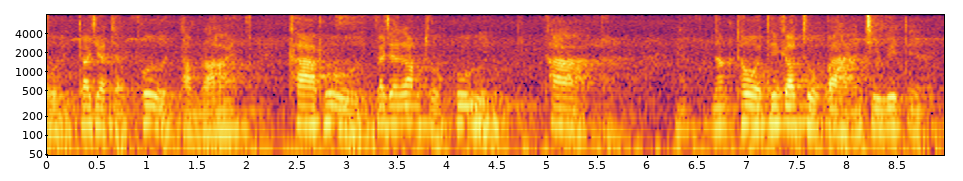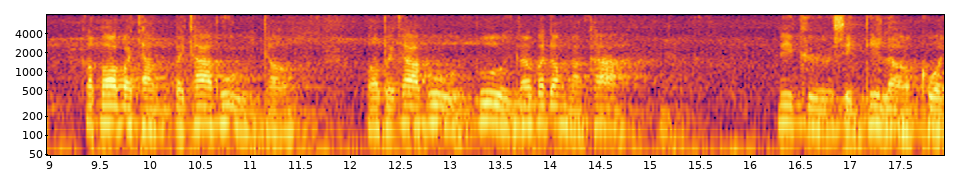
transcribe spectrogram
อื่นก็จะถูกผู้อื่นทำร้าย ฆ่าผู้อื่นก็จะต้องถูกผู้อื่นฆ่า นักโทษที่เขาถูกประหารชีวิตเนี่ยก็เพราะไปทำไปฆ่าผู้อื่นเขาพอไปฆ่าผู้อื่นผู้อื่นเขาก็ต้องมาฆ่า นี่คือสิ่งที่เราควร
